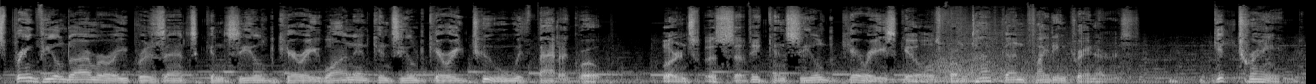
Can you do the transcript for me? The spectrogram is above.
Springfield Armory presents Concealed Carry 1 and Concealed Carry 2 with Bata Group. Learn specific concealed carry skills from Top Gun fighting trainers. Get trained.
